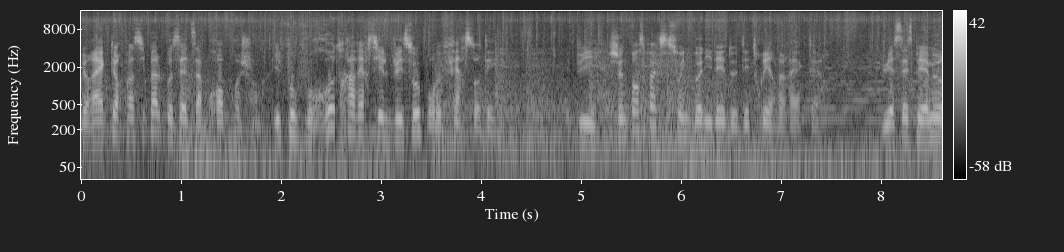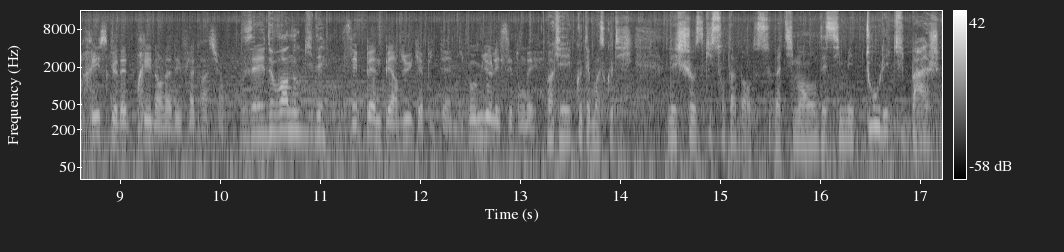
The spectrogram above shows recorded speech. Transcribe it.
Le réacteur principal possède sa propre chambre. Il faut que vous retraversiez le vaisseau pour le faire sauter. Et puis, je ne pense pas que ce soit une bonne idée de détruire le réacteur. L'USSPME risque d'être pris dans la déflagration. Vous allez devoir nous guider. C'est peine perdue, capitaine. Il vaut mieux laisser tomber. Ok, écoutez-moi, Scotty. Les choses qui sont à bord de ce bâtiment ont décimé tout l'équipage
